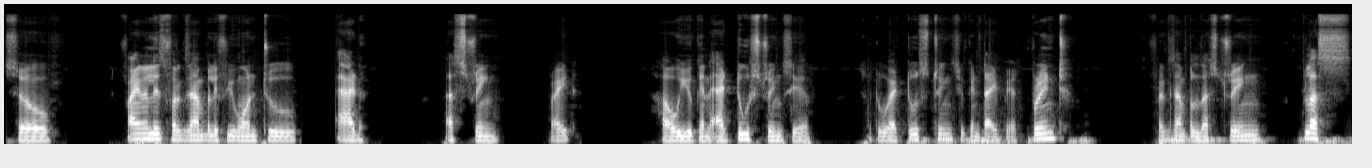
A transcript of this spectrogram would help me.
So final is for example if you want to add a string right? How you can add two strings here so to add two strings you can type here. Print for example the string plus.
